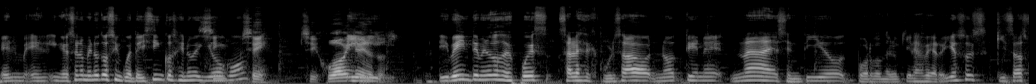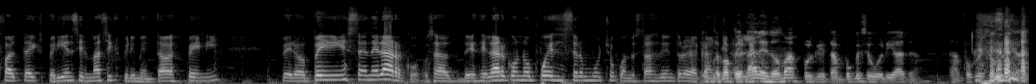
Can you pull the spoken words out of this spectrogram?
en- en- ingresó en el minuto 55, si no me equivoco. Sí, sí, jugó 20 y, minutos. y 20 minutos después sales expulsado. No tiene nada de sentido por donde lo quieras ver. Y eso es quizás falta de experiencia. El más experimentado es Penny. Pero Penny está en el arco. O sea, desde el arco no puedes hacer mucho cuando estás dentro de la cancha. tapa penales nomás, porque tampoco es seguridad. ¿no? Tampoco es seguridad.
